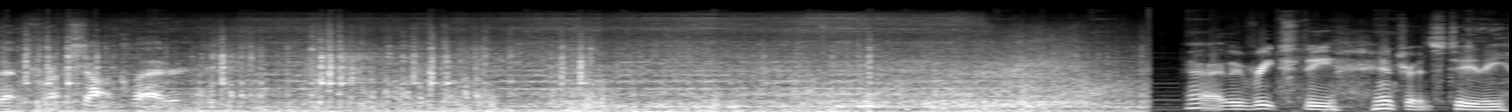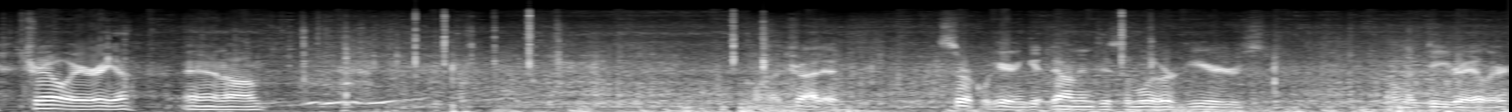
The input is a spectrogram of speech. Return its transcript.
that front shock clatter. All right, we've reached the entrance to the trail area and um, I want to try to circle here and get down into some lower gears on the derailleur.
